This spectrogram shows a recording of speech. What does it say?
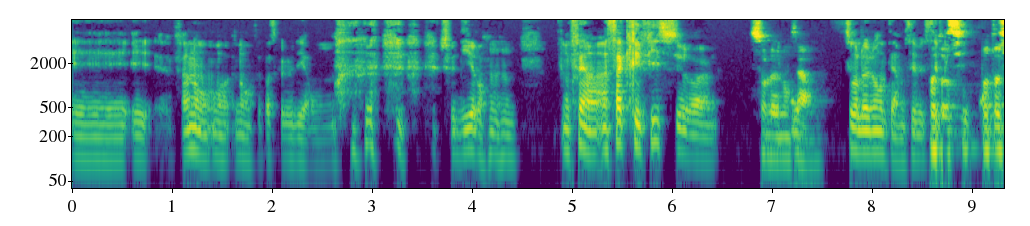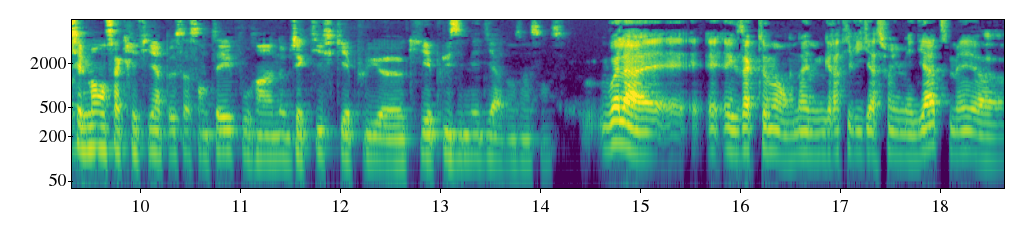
Et, enfin non, non, c'est pas ce que je veux dire. je veux dire, on, fait un, sacrifice sur sur le long terme. Sur le long terme, potentiellement on sacrifie un peu sa santé pour un objectif qui est plus qui est plus immédiat dans un sens. Voilà, e, e, exactement. On a une gratification immédiate, mais, euh,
